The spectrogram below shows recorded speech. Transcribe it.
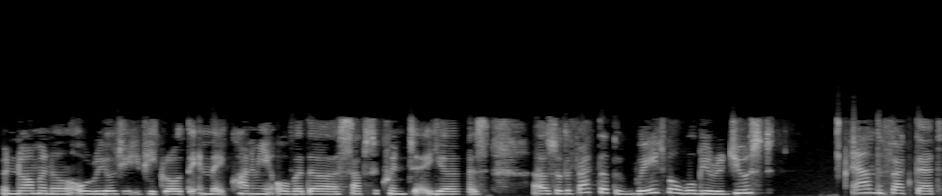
nominal or real GDP growth in the economy over the subsequent years. Uh, so the fact that the wage bill will be reduced and the fact that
